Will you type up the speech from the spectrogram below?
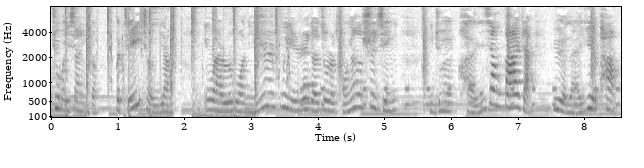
就会像一个 potato 一样，因为如果你日复一日的做着同样的事情，你就会横向发展，越来越胖。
